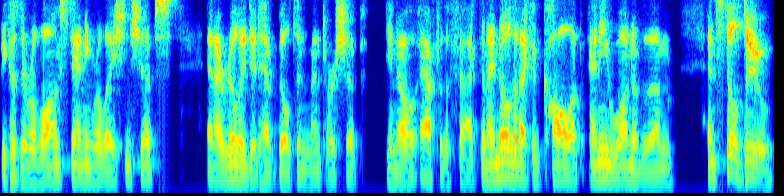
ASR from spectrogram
because they were long-standing relationships, and I really did have built-in mentorship, you know, after the fact. And I know that I could call up any one of them and still do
